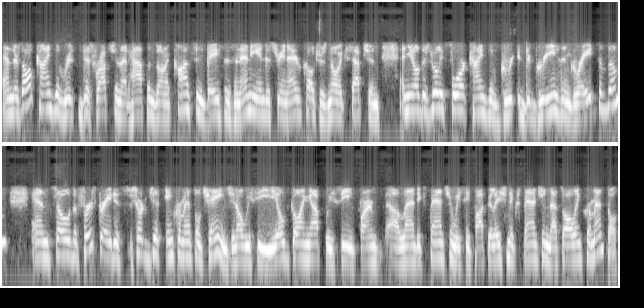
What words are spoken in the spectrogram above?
And there's all kinds of re- disruption that happens on a constant basis in any industry, and agriculture is no exception. And you know, there's really four kinds of gr- degrees and grades of them. And so the first grade is sort of just incremental change. You know, we see yields going up, we see farm uh, land expansion, we see population expansion. That's all incremental.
